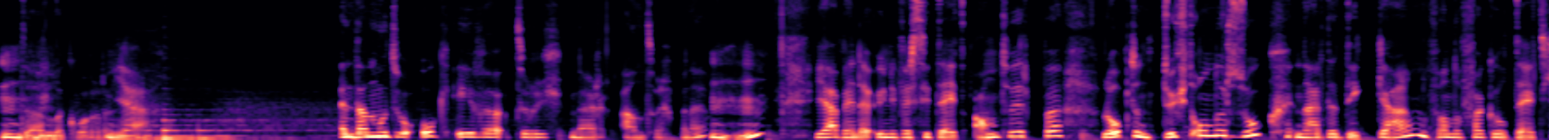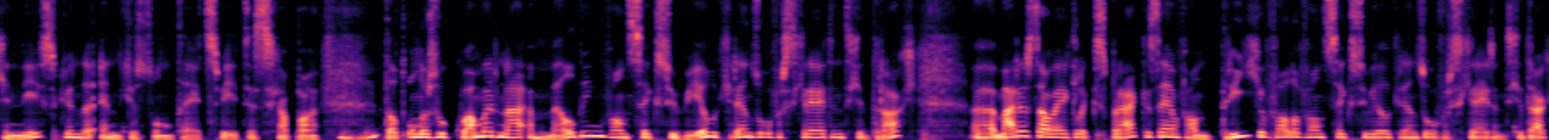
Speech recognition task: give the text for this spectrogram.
uh, duidelijk worden. Ja. En dan moeten we ook even terug naar Antwerpen. Hè? Mhm. Ja, bij de Universiteit Antwerpen loopt een tuchtonderzoek naar de decaan van de faculteit Geneeskunde en Gezondheidswetenschappen. Mhm. Dat onderzoek kwam er na een melding van seksueel grensoverschrijdend gedrag. Uh, maar er zou eigenlijk sprake zijn van drie gevallen van seksueel grensoverschrijdend gedrag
